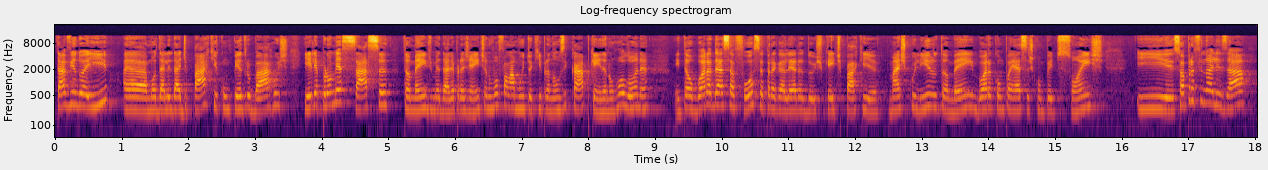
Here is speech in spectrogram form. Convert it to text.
tá vindo aí a modalidade parque com Pedro Barros e ele é promessaça também de medalha pra gente. Eu não vou falar muito aqui para não zicar, porque ainda não rolou, né? Então, bora dar essa força para a galera do skate park masculino também, bora acompanhar essas competições. E só para finalizar,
